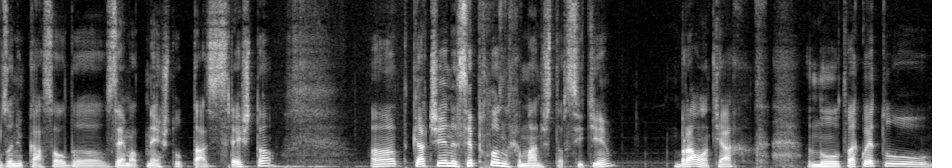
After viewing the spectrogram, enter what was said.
за Ньюкасъл да вземат нещо от тази среща. А, така че не се подхлъзнаха Манчестър Сити. Браво на тях. Но това, което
